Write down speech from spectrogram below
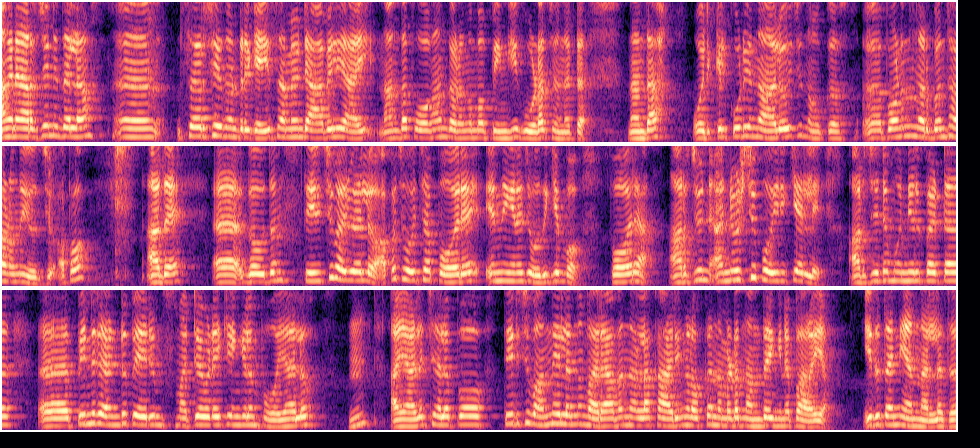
അങ്ങനെ അർജുൻ ഇതെല്ലാം സെർച്ച് ചെയ്തുകൊണ്ടിരിക്കുക ഈ സമയം രാവിലെ ആയി. നന്ദ പോകാൻ തുടങ്ങുമ്പോൾ പിങ്കി കൂടെ ചെന്നിട്ട് നന്ദ ഒരിക്കൽ കൂടി ഒന്ന് ആലോചിച്ച് നോക്ക്. പോകണമെന്ന് നിർബന്ധമാണോ എന്ന് ചോദിച്ചു. അപ്പോൾ അതെ ഗൗതം തിരിച്ചു വരുമല്ലോ അപ്പോൾ ചോദിച്ചാൽ പോരെ? എന്നിങ്ങനെ ചോദിക്കുമ്പോൾ പോരാ. അർജുൻ അന്വേഷിച്ച് പോയിരിക്കല്ലേ. അർജുന്റെ മുന്നിൽപ്പെട്ട് പിന്നെ രണ്ടു പേരും മറ്റെവിടേക്കെങ്കിലും പോയാലോ? അയാൾ ചിലപ്പോൾ തിരിച്ചു വന്നില്ലെന്നും വരാമെന്നുള്ള കാര്യങ്ങളൊക്കെ നമ്മുടെ നന്ദ ഇങ്ങനെ പറയാം. ഇത് തന്നെയാണ് നല്ലത്.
